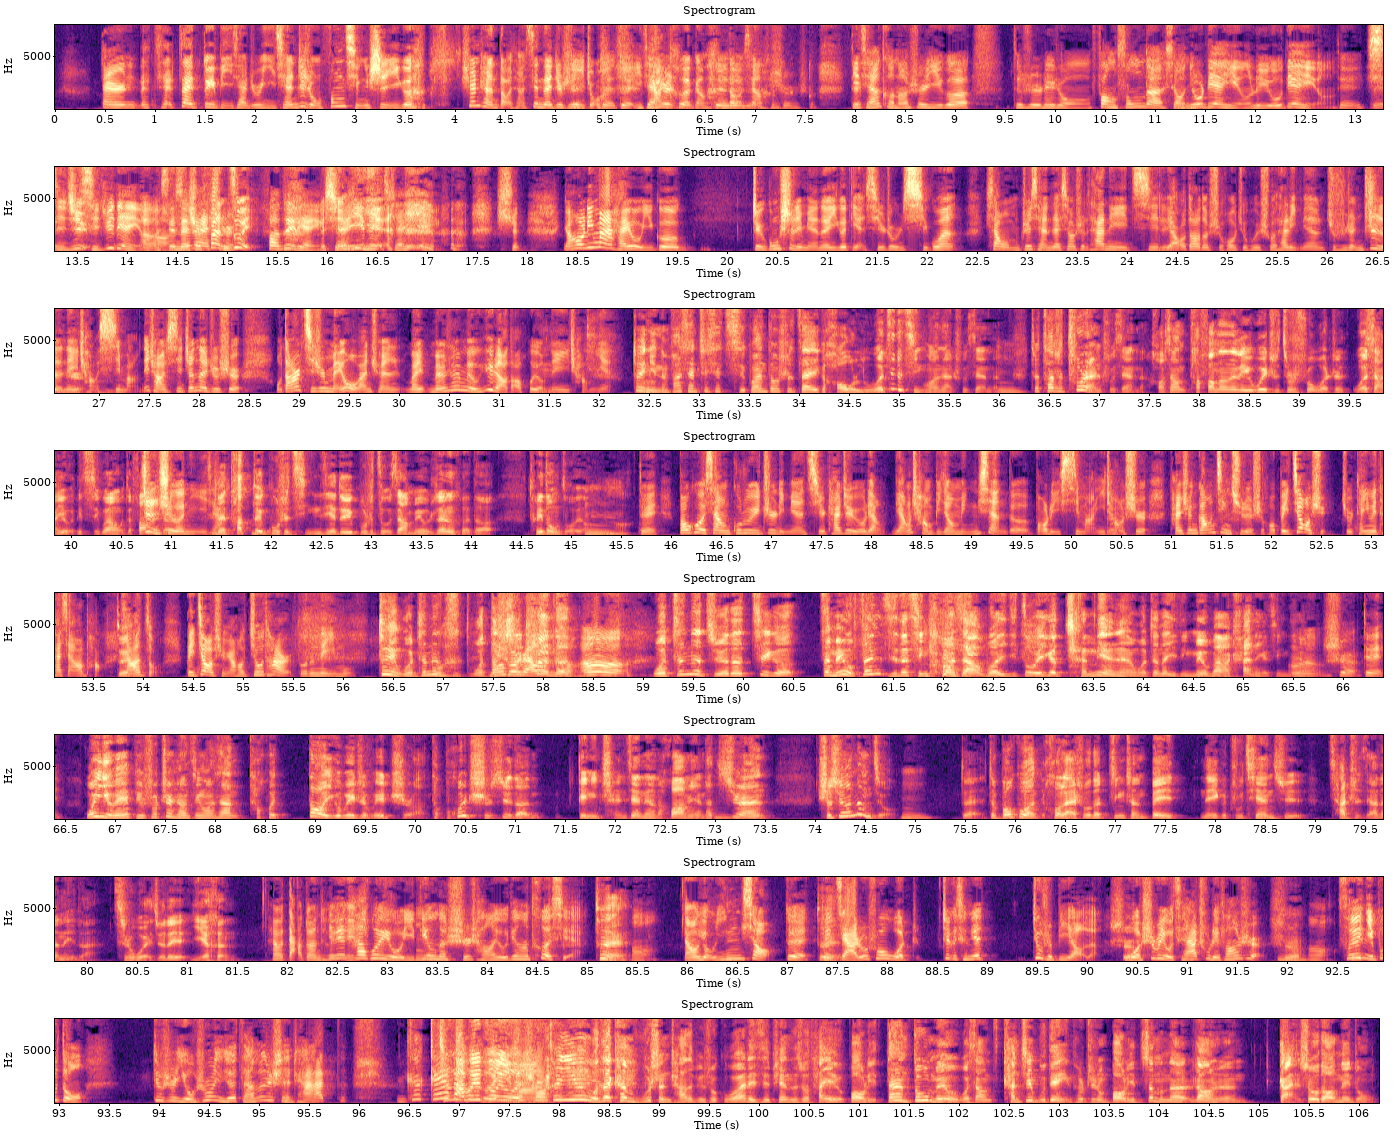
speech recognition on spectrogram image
但是再对比一下，就是以前这种风情是一个 宣传导向，现在就是一种对对，以前是客感导向，是是。以前可能是一个就是那种放松的小妞电影、旅游电影，对喜剧喜剧电影啊，现在是犯罪犯罪电影、悬疑悬疑电影 是。然后另外还有一个。这个公式里面的一个点其实就是奇观，像我们之前在消失的他那一期聊到的时候，就会说它里面就是人质的那一场戏嘛，那场戏真的就是我当时其实没有完全完完全没有预料到会有那一场面。对，你能发现这些奇观都是在一个毫无逻辑的情况下出现的，就它是突然出现的，好像它放到那里位置就是说我这我想有一个奇观我就放震慑你一下，对，它对故事情节对于故事走向没有任何的。推动作用，嗯，对，包括像《孤注一掷》里面，其实它就有两两场比较明显的暴力戏嘛。一场是潘生刚进去的时候被教训，就是他因为他想要跑，想要走，被教训，然后揪他耳朵的那一幕。对我真的，我当时看的，嗯，我真的觉得这个在没有分级的情况下，我作为一个成年人，我真的已经没有办法看那个情节了。是对，我以为比如说正常情况下，他会到一个位置为止了，他不会持续的给你呈现那样的画面，他居然持续了那么久，嗯。对，就包括后来说的金晨被那个竹签去掐指甲的那一段，其实我也觉得也也很，还有打断腿，因为它会有一定的时长，有一定的特写，对，嗯，然后有音效，对，就假如说我这个情节就是必要的，是。我是不是有其他处理方式？是，嗯，所以你不懂，就是有时候你觉得咱们的审查，你该该发挥作用的时候，对，因为我在看无审查的，比如说国外的一些片子的时候，它也有暴力，但都没有我像看这部电影，它说这种暴力这么的让人。感受到那种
